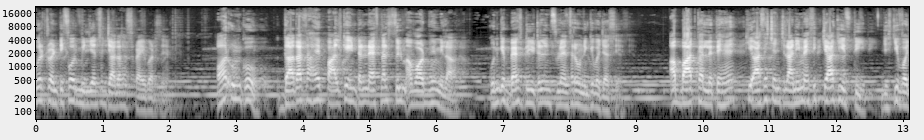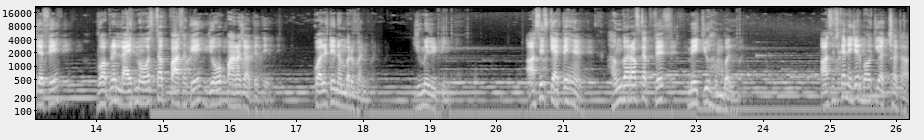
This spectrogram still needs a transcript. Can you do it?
पूरे 24 मिलियन से ज़्यादा सब्सक्राइबर्स हैं। और उनको Dada Saheb Phalke international film award भी मिला, उनके बेस्ट डिजिटल इन्फ्लुएंसर होने की वजह से। अब बात कर लेते हैं कि आशीष चंचलानी में ऐसी क्या चीज़ थी, जिसकी वजह से वो अपने लाइफ में वो सब पा सके जो वो पाना चाहते थे। Quality number one humility Ashish कहते हैं hunger of success make you humble Ashish का नेचर बहुत ही अच्छा था।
